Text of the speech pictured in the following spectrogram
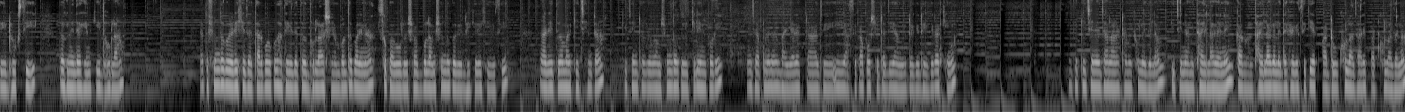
বের ঢুকছি, তখনই দেখেন কি ধুলা। এত সুন্দর করে রেখে যায়, তারপর কোথা থেকে যত ধুলা আসে আমি বলতে পারি না। সোফাগুলো সবগুলো আমি সুন্দর করে ঢেকে রেখে গেছি। আর এই তো আমার কিচেনটা কিচেনটাকে আমি সুন্দর করে ক্লিন করি যে আপনাদের ভাইয়ার একটা যে ই আছে কাপড়, সেটা দিয়ে আমি ওটাকে ঢেকে রাখি। কিন্তু কিচেনের জানালাটা আমি খুলে দিলাম। কিচেনে আমি থাই লাগাই নাই, কারণ থাই লাগালে দেখা গেছে কি এক পার্ট খোলা যায়, আরেক পার্ট খোলা যায় না।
